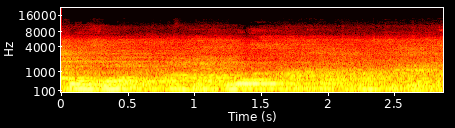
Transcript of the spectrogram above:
解决得大家好。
